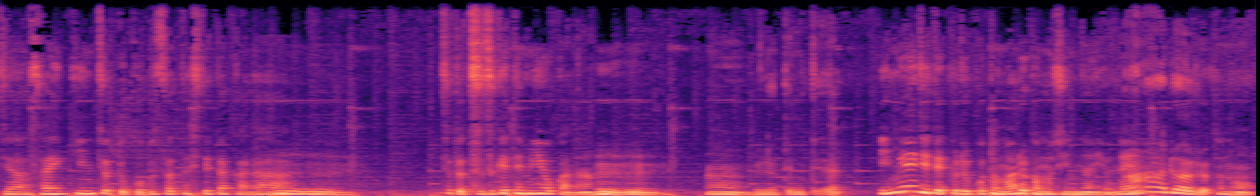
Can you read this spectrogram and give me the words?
じゃあ最近ちょっとご無沙汰してたから、うんちょっと続けてみようかな、うんうん。うん。やってみて。イメージでくることもあるかもしれないよね。ああるある。その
